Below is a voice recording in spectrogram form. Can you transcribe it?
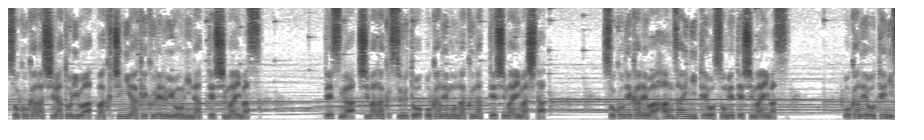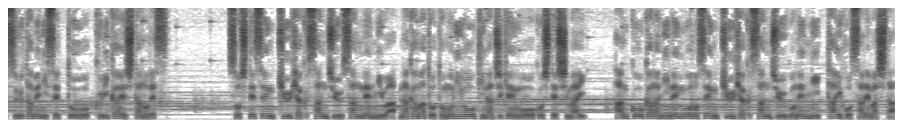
そこから白鳥は博打に明け暮れるようになってしまいます。ですがしばらくするとお金もなくなってしまいました。そこで彼は犯罪に手を染めてしまいます。お金を手にするために窃盗を繰り返したのです。そして1933年には仲間と共に大きな事件を起こしてしまい、犯行から2年後の1935年に逮捕されました。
